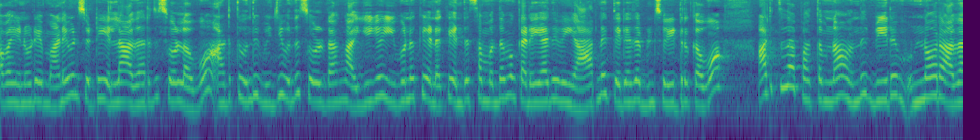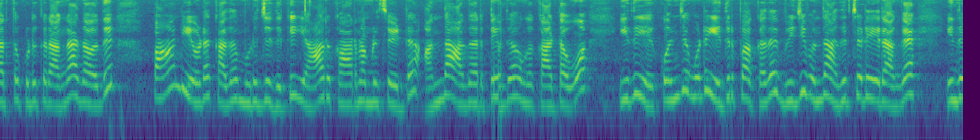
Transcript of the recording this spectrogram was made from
அவள் என்னுடைய மனைவின்னு சொல்லிட்டு எல்லா ஆதாரத்தையும் சொல்லவும் அடுத்து வந்து விஜய் வந்து சொல்கிறாங்க ஐயோ இவனுக்கு எனக்கு எந்த சம்மந்தமும் கிடையாது. இவன் யாருன்னே தெரியாது அப்படின்னு சொல்லிட்டு இருக்கவும் அடுத்ததாக பார்த்தோம்னா வந்து வீரம் இன்னொரு ஆதாரத்தை கொடுக்குறாங்க. அதாவது பாண்டியோட கதை முடிஞ்சதுக்கு யார் காரணம் அப்படின்னு சொல்லிட்டு அந்த ஆதாரத்தை வந்து அவங்க காட்டவும் இது கொஞ்சம் கூட எதிர்பார்க்காத விஜய் வந்து அதிர்ச்சி அடைகிறாங்க இந்த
